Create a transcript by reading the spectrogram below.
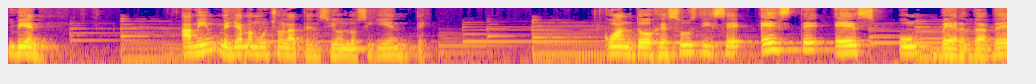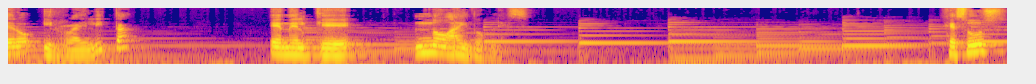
Bien, a mí me llama mucho la atención lo siguiente. Cuando Jesús dice, este es un verdadero israelita en el que no hay doblez. Jesús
